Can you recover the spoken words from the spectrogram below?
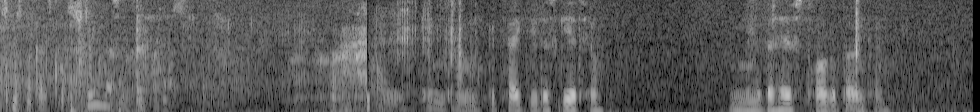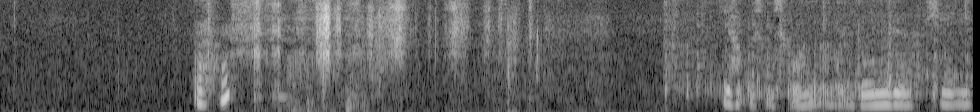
Ich muss mal ganz kurz stehen lassen. haben gezeigt, wie das geht hier. Wie man mit der Hilfstrage bauen kann. Hier habe ich mich vorhin an den Boden geschnitten.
